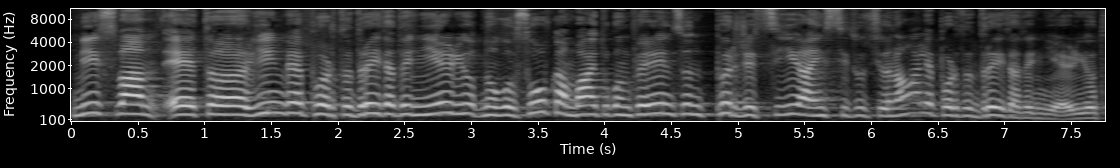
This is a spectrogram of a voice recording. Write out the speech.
Nisma e të rinjve për të drejtat e njeriut në Kosovë ka mbajtur konferencën përgjegjësia institucionale për të drejtat e njeriut.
